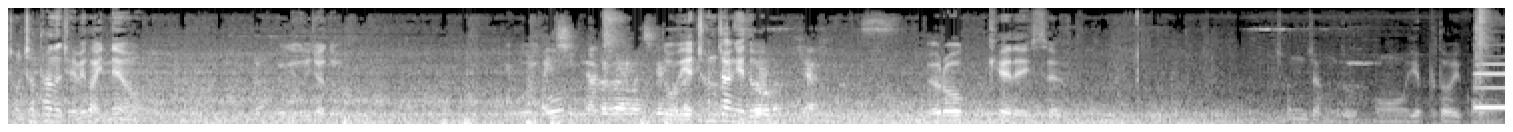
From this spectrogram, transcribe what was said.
전차 타는 재미가 있네요. 여기 의자도 그리고 또 위에 천장에도 이렇게 돼 있어요. 천장도 어, 예쁘다 이거.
